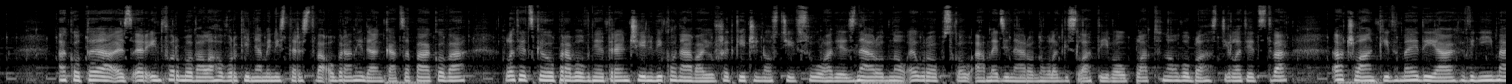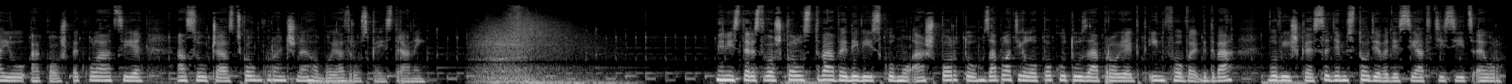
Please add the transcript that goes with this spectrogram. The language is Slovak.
Ako TASR informovala hovorkyňa ministerstva obrany Danka Capáková, letecké opravovne Trenčín vykonávajú všetky činnosti v súlade s národnou, európskou a medzinárodnou legislatívou platnou v oblasti letectva a články v médiách vnímajú ako špekulácie a súčasť konkurenčného boja z ruskej strany. Ministerstvo školstva, vedy, výskumu a športu zaplatilo pokutu za projekt Infovek 2 vo výške 790 tisíc eur.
